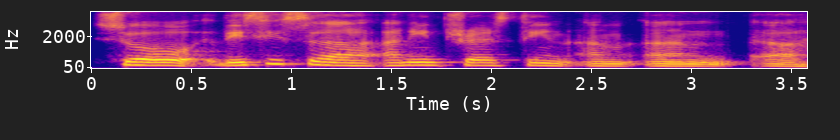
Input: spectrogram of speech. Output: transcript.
So, this is uh, an interesting and, and uh,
